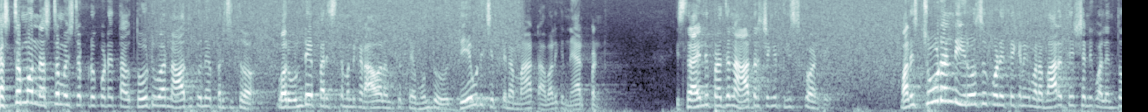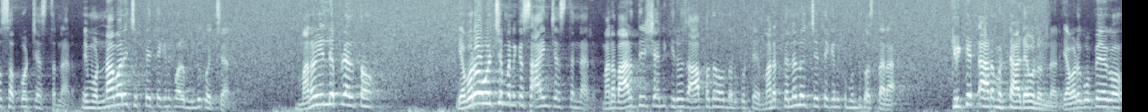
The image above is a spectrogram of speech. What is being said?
కష్టమో నష్టం వచ్చినప్పుడు కూడా తోటి వారిని ఆదుకునే పరిస్థితిలో వారు ఉండే పరిస్థితి మనకి రావాలనుకుంటే ముందు దేవుడు చెప్పిన మాట వాళ్ళకి నేర్పండి. ఇస్రాయేలీ ప్రజలను ఆదర్శంగా తీసుకోండి. వాళ్ళు చూడండి ఈరోజు కూడా అయితే కనుక మన భారతదేశానికి వాళ్ళు ఎంతో సపోర్ట్ చేస్తున్నారు. మేము ఉన్నామని చెప్పే కనుక వాళ్ళు ముందుకు వచ్చారు. మనం వెళ్ళి ఎప్పుడు వెళ్తాం. ఎవరో వచ్చి మనకి సాయం చేస్తున్నారు. మన భారతదేశానికి ఈరోజు ఆపదలో ఉందనుకుంటే మన పిల్లలు వచ్చి కనుక ముందుకు వస్తారా? క్రికెట్ ఆడమంటే ఆడేవాళ్ళు ఉన్నారు. ఎవరికి ఉపయోగం?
